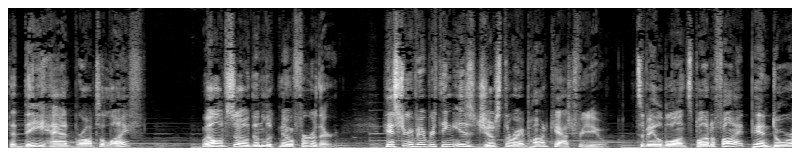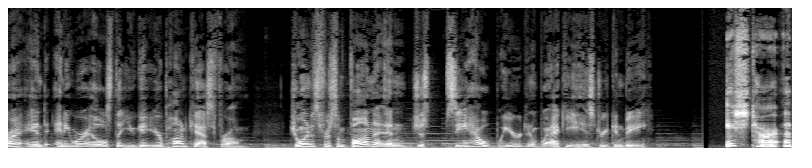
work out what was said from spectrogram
that they had brought to life? Well, if so, then look no further. History of Everything is just the right podcast for you. It's available on Spotify, Pandora, and anywhere else that you get your podcast from. Join us for some fun and just see how weird and wacky history can be. Ishtar, a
